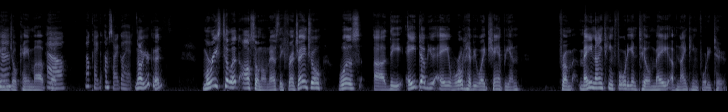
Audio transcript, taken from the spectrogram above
Uh-huh. angel came up but- Oh. Okay. I'm sorry, go ahead. no you're good maurice tillet also known as the french angel was uh, the awa world heavyweight champion from may 1940 until may of 1942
